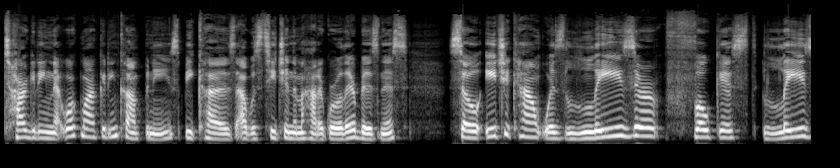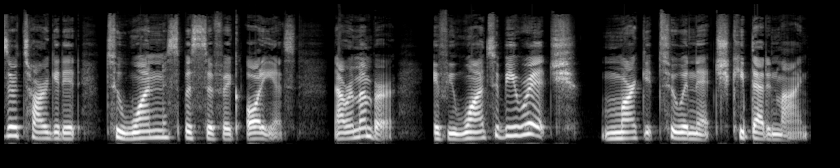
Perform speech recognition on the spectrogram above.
targeting network marketing companies because I was teaching them how to grow their business. So each account was laser focused, laser targeted to one specific audience. Now remember, if you want to be rich, market to a niche. Keep that in mind.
